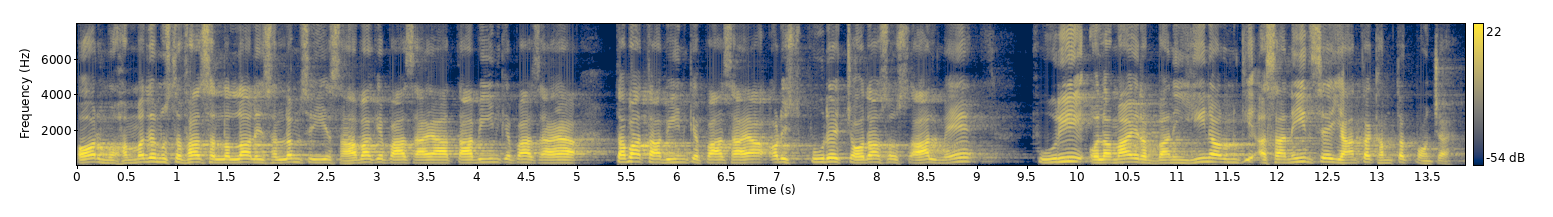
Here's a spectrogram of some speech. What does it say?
اور محمد مصطفیٰ صلی اللہ علیہ وسلم سے یہ صحابہ کے پاس آیا تعبین کے پاس آیا تبا تعبین کے پاس آیا اور اس پورے چودہ سو سال میں پوری علمائے ربانیین اور ان کی اسانید سے یہاں تک ہم تک پہنچا ہے۔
